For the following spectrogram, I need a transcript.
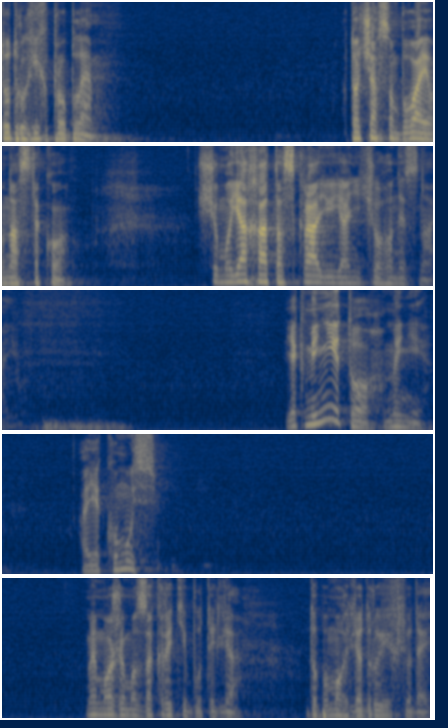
до других проблем. То часом буває в нас тако, що моя хата з краю я нічого не знаю. Як мені, то мені, а як комусь ми можемо закриті бути для допомоги для других людей.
